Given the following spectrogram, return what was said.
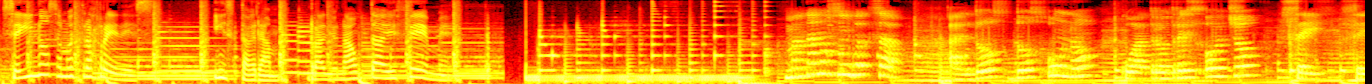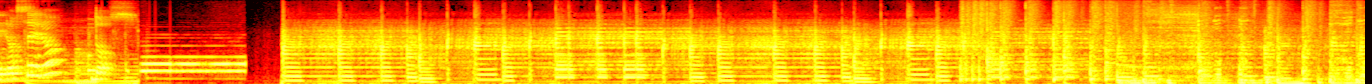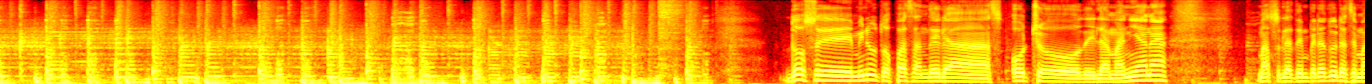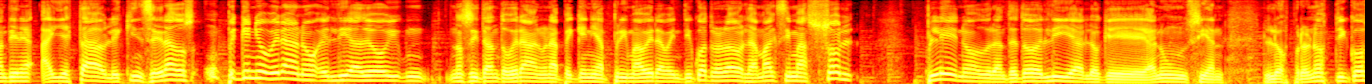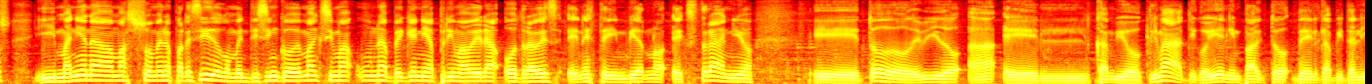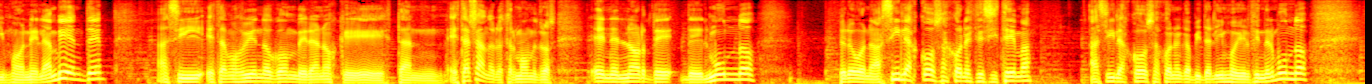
Seguinos en nuestras redes. Instagram, Radionauta FM. Mandanos un WhatsApp al 221-438-6002. Doce minutos pasan de las 8 de la mañana. Más la temperatura se mantiene ahí estable, 15 grados. Un pequeño verano el día de hoy, mm, no sé tanto verano, una pequeña primavera, 24 grados la máxima, sol pleno durante todo el día, lo que anuncian los pronósticos. Y mañana más o menos parecido, con 25 de máxima, una pequeña primavera otra vez en este invierno extraño. Eh, todo debido a el cambio climático y el impacto del capitalismo en el ambiente. Así estamos viendo con veranos que están estallando los termómetros en el norte del mundo. Pero bueno, así las cosas con este sistema, así las cosas con el capitalismo y el fin del mundo.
